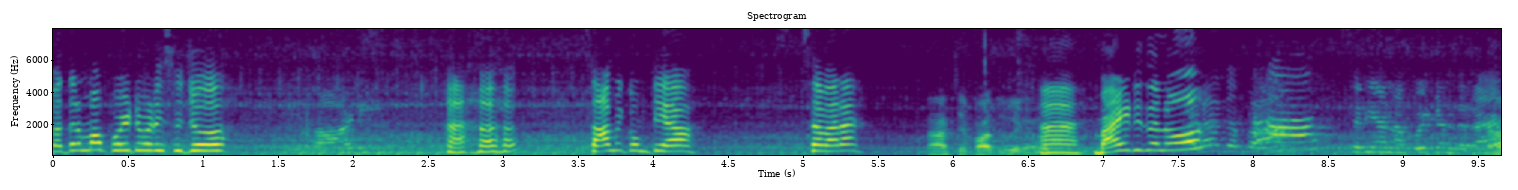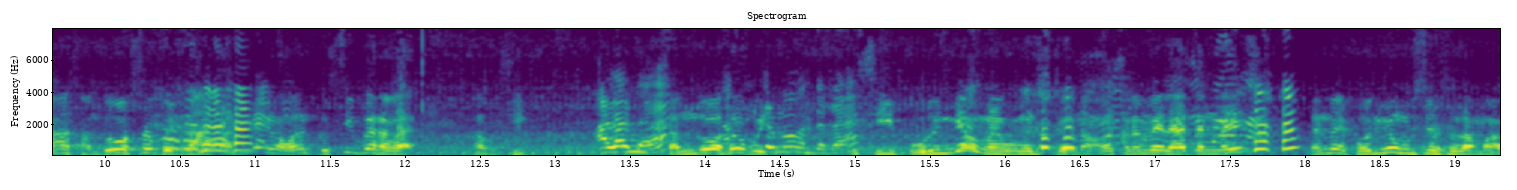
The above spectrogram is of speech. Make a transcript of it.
பத்திரமா போயிட்டு வாடி சுஜு. சாமி கும்பிட்டியா? சரி வரேன். ஆ சரி பார்த்து போயிடுங்க ஆ பாய்டி தனு. சரியா நான் போயிட்டு வந்துடுறேன். ஆ சந்தோஷம் போயிட்டு அவன் குசி பேரவ அவ சி அழாத. சந்தோஷம் போயிட்டு பொறுமையா முடிச்சுட்டு வந்து அவசரமே இல்லை தன்மை. தன்மை பொறுமையா முடிச்சுட்டு சொல்லாமா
